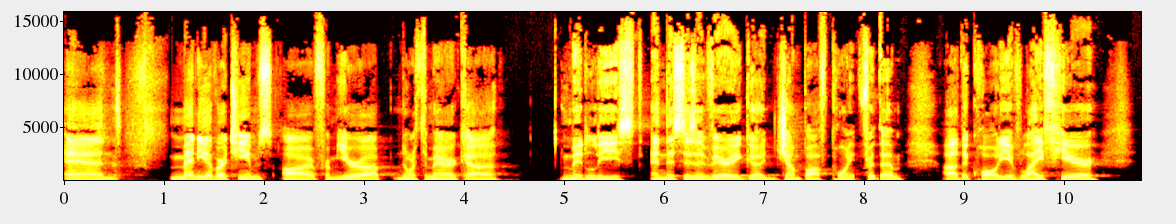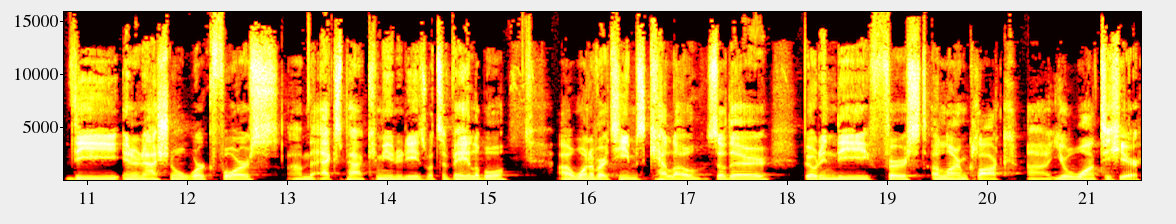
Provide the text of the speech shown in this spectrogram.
And many of our teams are from Europe, North America, Middle East, and this is a very good jump off point for them. Uh, the quality of life here, the international workforce, um, the expat communities, what's available. Uh, one of our teams, Kello, so they're building the first alarm clock uh, you'll want to hear,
